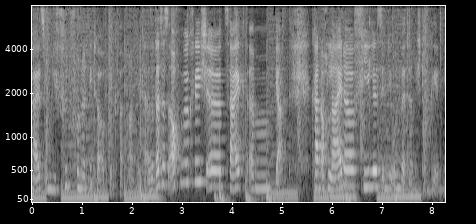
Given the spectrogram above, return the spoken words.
teils um die 500 Liter auf den Quadratmeter. Also das ist auch möglich, äh, zeigt, ähm, ja, kann auch leider vieles in die Unwetterrichtung gehen.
